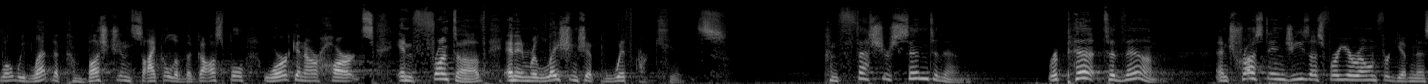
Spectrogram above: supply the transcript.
Well, we let the combustion cycle of the gospel work in our hearts in front of and in relationship with our kids. Confess your sin to them, repent to them, and trust in Jesus for your own forgiveness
